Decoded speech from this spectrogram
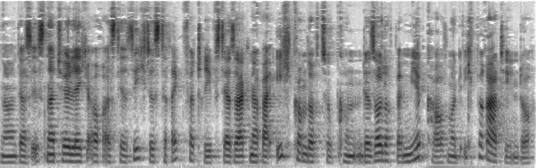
Na, das ist natürlich auch aus der Sicht des Direktvertriebs, der sagt, na, aber ich komme doch zum Kunden, der soll doch bei mir kaufen und ich berate ihn doch.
